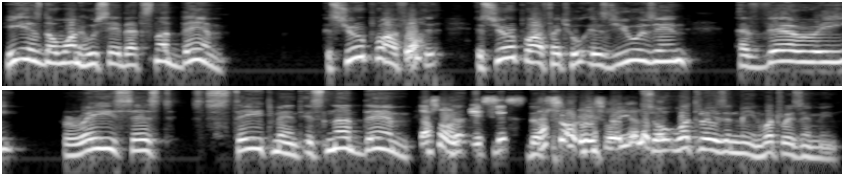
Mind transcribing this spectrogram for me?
He is the one who said that's not them. It's your prophet. It's your prophet who is using a very racist statement. It's not them. That's not The- racist. the- That's not racist. So what reason mean? What reason mean?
